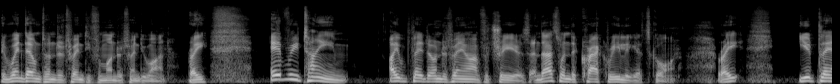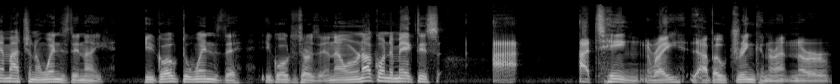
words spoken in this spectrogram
it went down to under 20 from under 21 right every time I played under 21 for three years and that's when the crack really gets going right you'd play a match on a Wednesday night you'd go out to Wednesday you go out to Thursday now we're not going to make this a, a thing right about drinking or anything or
